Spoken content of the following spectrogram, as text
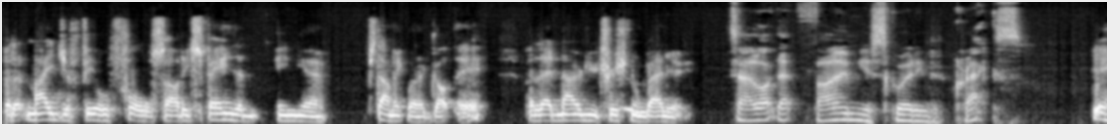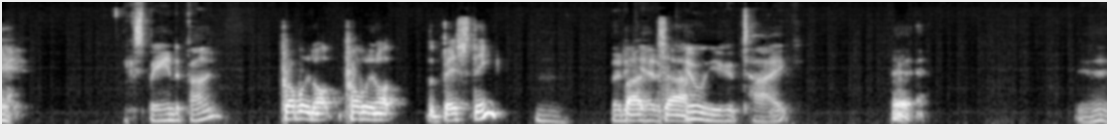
but it made you feel full, so it expanded in your stomach when it got there, but it had no nutritional value. so like that foam you squirt into cracks, Yeah, expanded foam. probably not. Probably not the best thing. But, But, if you had a uh, pill you could take, Yeah. yeah.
